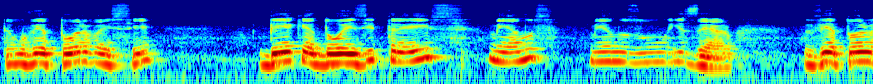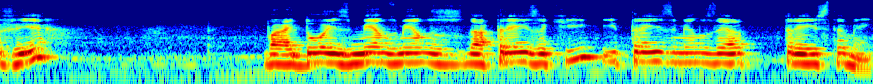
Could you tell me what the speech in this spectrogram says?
Então o vetor vai ser B, que é 2 e 3, menos, menos 1 e 0. Vetor V vai 2 menos menos dá 3 aqui e 3 menos 0, 3 também.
